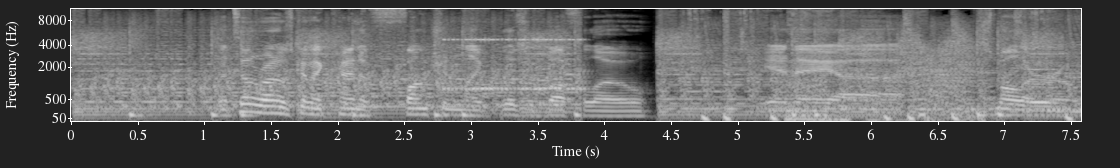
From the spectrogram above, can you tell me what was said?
Now, Tunnel Rhino's gonna kind of function like Blizzard Buffalo in a uh, smaller room.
